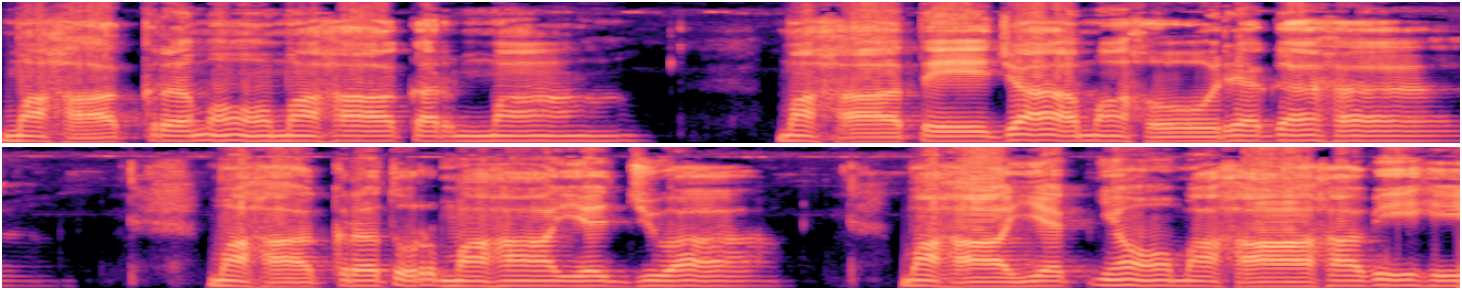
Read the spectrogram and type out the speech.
മഹാക്രമോ മഹാകർമ്മ മഹാതേജ മഹോരഗ മഹാക്രതുർമഹായജ്വ മഹായജ്ഞോ മഹാഹവിഹി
